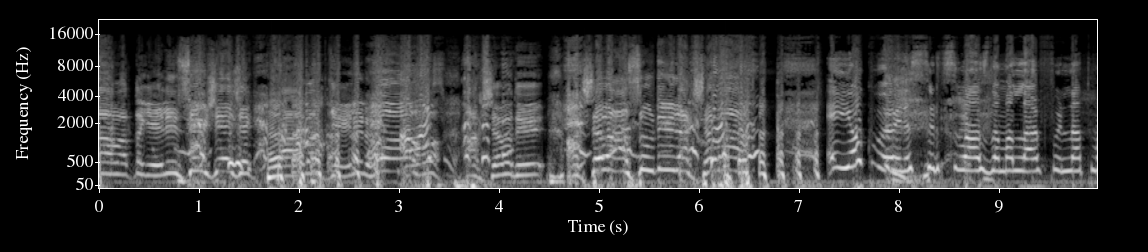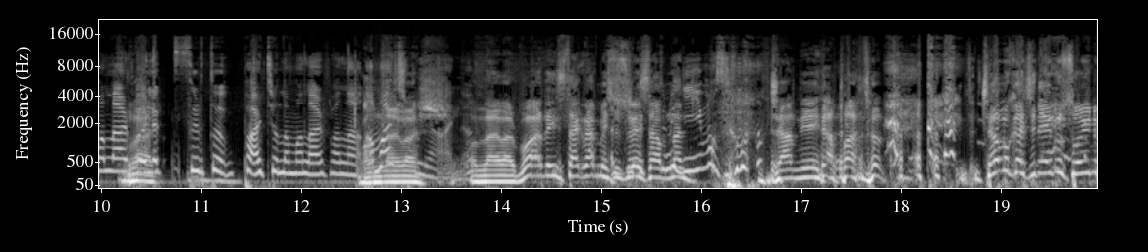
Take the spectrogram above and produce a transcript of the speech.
damatla gelin sevişecek. Damat gelin ho ho. Akşama düğün. Akşama asıl düğün akşama. E yok mu öyle sırt sıvazlamalar, fırlatmalar, Var. böyle sırtı parçalamalar falan. Amaç var. mı yani? Onlar var. Bu arada Instagram mesut süre Üstümü hesabından giyeyim o zaman. canlı yayına pardon. Çabuk açın Ebru soyunu.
